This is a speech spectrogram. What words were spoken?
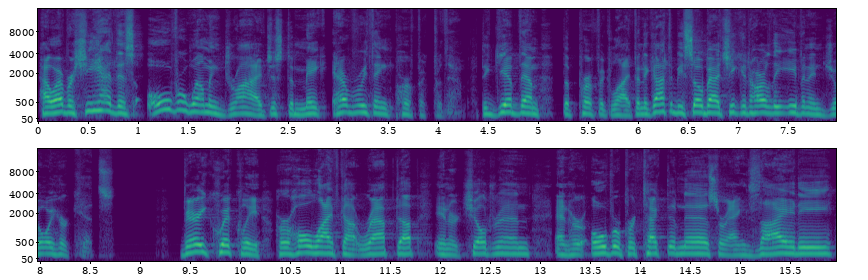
However, she had this overwhelming drive just to make everything perfect for them, to give them the perfect life. And it got to be so bad she could hardly even enjoy her kids. Very quickly, her whole life got wrapped up in her children and her overprotectiveness, her anxiety.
